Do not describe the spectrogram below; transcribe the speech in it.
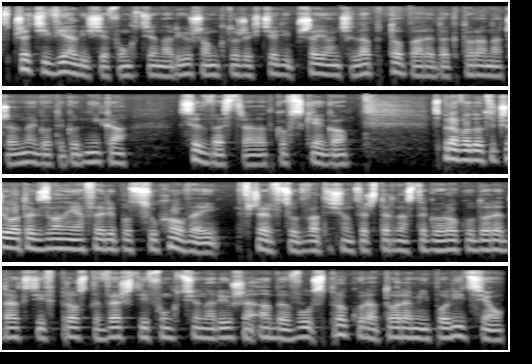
sprzeciwiali się funkcjonariuszom, którzy chcieli przejąć laptopa redaktora naczelnego tygodnika Sylwestra Latkowskiego. Sprawa dotyczyła tzw. Tak afery podsłuchowej. W czerwcu 2014 roku do redakcji wprost weszli funkcjonariusze ABW z prokuratorem i policją.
